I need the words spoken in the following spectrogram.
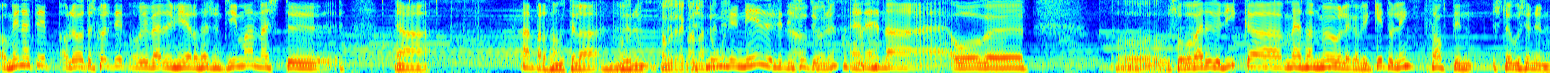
á minnætti á laugadagskvöldi og við verðum hér á þessum tíma næstu, já Er bara þangur til að við erum snúnir niður hérna í stúdíónu en hérna og, og svo verðum við líka með þann möguleika við getum lengt þáttinn stöku sinnum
